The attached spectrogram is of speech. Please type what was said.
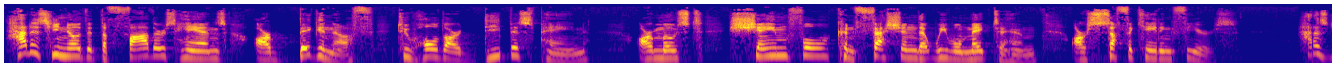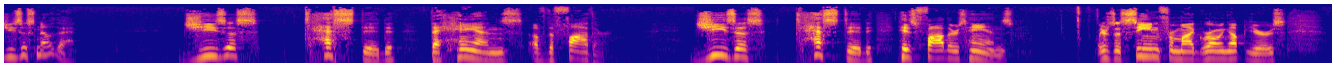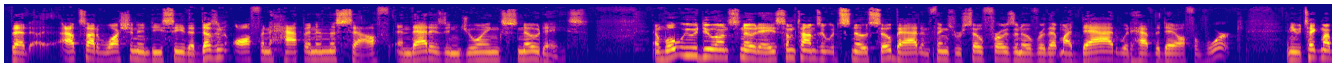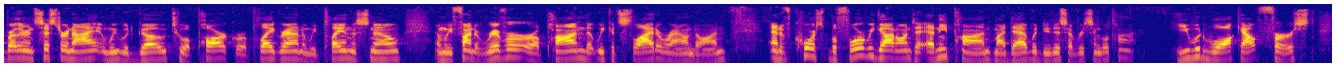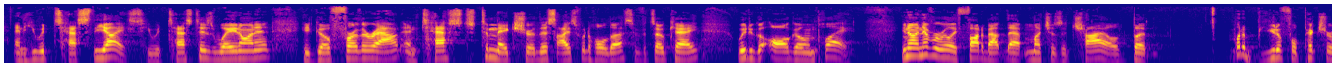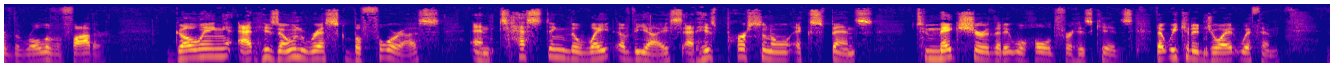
How does he know that the Father's hands are big enough to hold our deepest pain, our most shameful confession that we will make to him, our suffocating fears? How does Jesus know that? Jesus tested the hands of the Father. Jesus tested his Father's hands. There's a scene from my growing up years that uh, outside of Washington, D.C., that doesn't often happen in the South, and that is enjoying snow days. And what we would do on snow days, sometimes it would snow so bad and things were so frozen over that my dad would have the day off of work. And he would take my brother and sister and I, and we would go to a park or a playground, and we'd play in the snow, and we'd find a river or a pond that we could slide around on. And of course, before we got onto any pond, my dad would do this every single time. He would walk out first and he would test the ice. He would test his weight on it. He'd go further out and test to make sure this ice would hold us. If it's okay, we'd all go and play. You know, I never really thought about that much as a child, but what a beautiful picture of the role of a father. Going at his own risk before us and testing the weight of the ice at his personal expense to make sure that it will hold for his kids, that we could enjoy it with him.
